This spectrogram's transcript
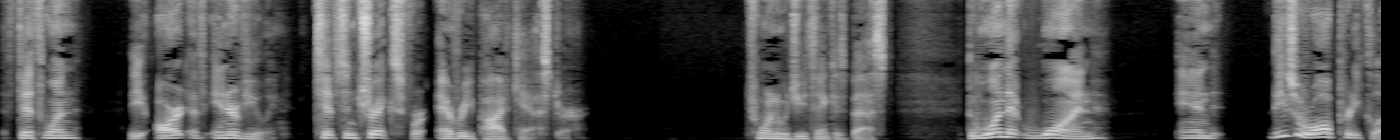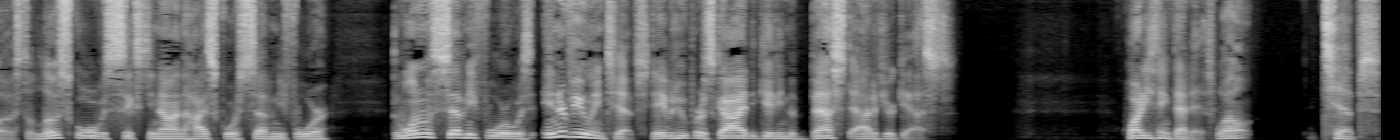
The fifth one The Art of Interviewing Tips and Tricks for Every Podcaster. Which one would you think is best? The one that won, and these were all pretty close. The low score was 69, the high score 74. The one with 74 was interviewing tips, David Hooper's guide to getting the best out of your guests. Why do you think that is? Well, tips.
